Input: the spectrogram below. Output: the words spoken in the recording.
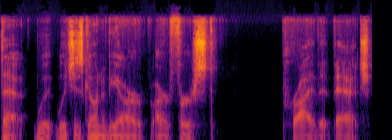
that w- which is going to be our our first private batch.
